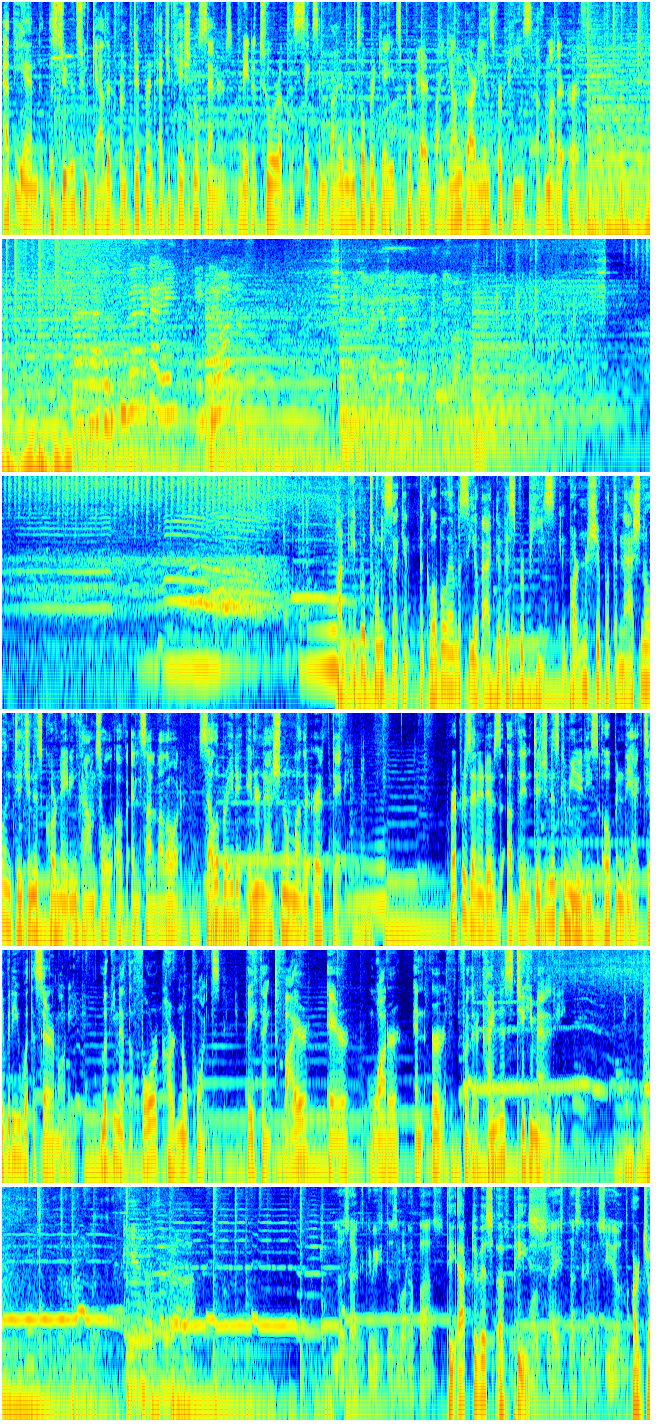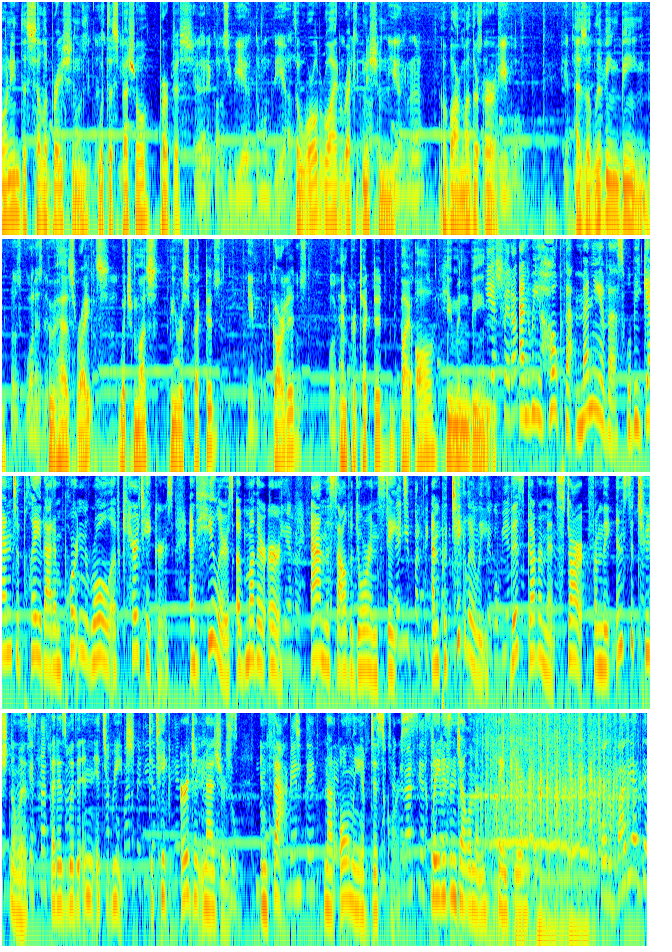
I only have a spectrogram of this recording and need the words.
At the end, the students who gathered from different educational centers made a tour of the six environmental brigades prepared by Young Guardians for Peace of Mother Earth. On April 22nd, the Global Embassy of Activists for Peace, in partnership with the National Indigenous Coordinating Council of El Salvador, celebrated International Mother Earth Day. Representatives of the indigenous communities opened the activity with a ceremony, looking at the four cardinal points. They thanked fire, air, water, and earth for their kindness to humanity. The activists of peace are joining the celebration with a special purpose the worldwide recognition of our Mother Earth as a living being who has rights which must be respected, guarded, and protected by all human beings. And we hope that many of us will begin to play that important role of caretakers and healers of Mother Earth and the Salvadoran state. And particularly, this government start from the institutionalist that is within its reach to take urgent measures. In fact, not only of discourse. Ladies and gentlemen, thank you.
